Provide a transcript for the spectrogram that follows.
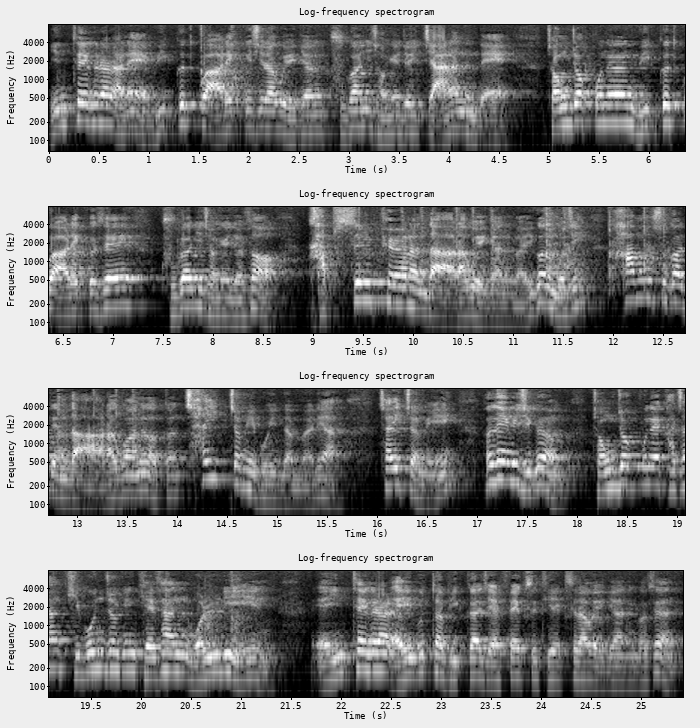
인테그랄 안에 윗끝과 아래끝이라고 얘기하는 구간이 정해져 있지 않았는데 정적분은 윗끝과 아래끝에 구간이 정해져서 값을 표현한다 라고 얘기하는 거야. 이거는 뭐지? 함수가 된다 라고 하는 어떤 차이점이 보인단 말이야. 차이점이. 선생님이 지금 정적분의 가장 기본적인 계산 원리인 인테그랄 a부터 b까지 fx dx라고 얘기하는 것은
